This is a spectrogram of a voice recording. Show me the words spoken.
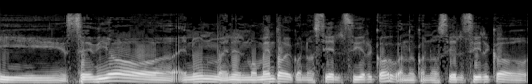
Y se dio en, un, en el momento que conocí el circo, cuando conocí el circo,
